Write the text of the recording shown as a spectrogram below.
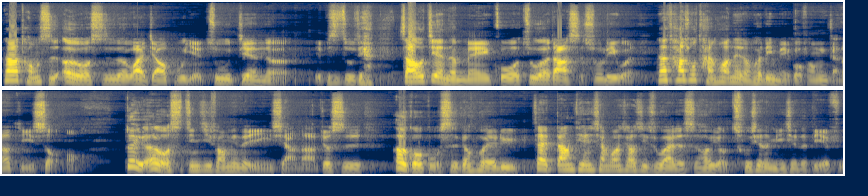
那同时，俄罗斯的外交部也驻见了，也不是驻见，召见了美国驻俄大使苏利文。那他说，谈话内容会令美国方面感到棘手哦。对于俄罗斯经济方面的影响啊，就是俄国股市跟汇率在当天相关消息出来的时候，有出现了明显的跌幅。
